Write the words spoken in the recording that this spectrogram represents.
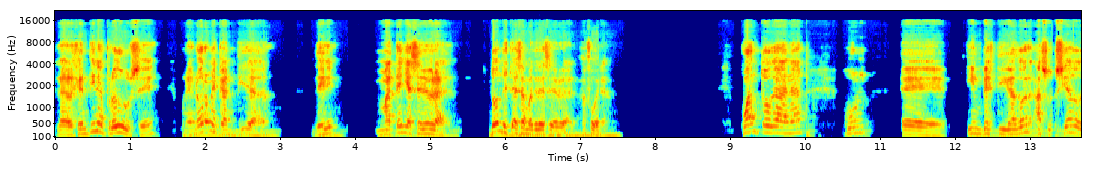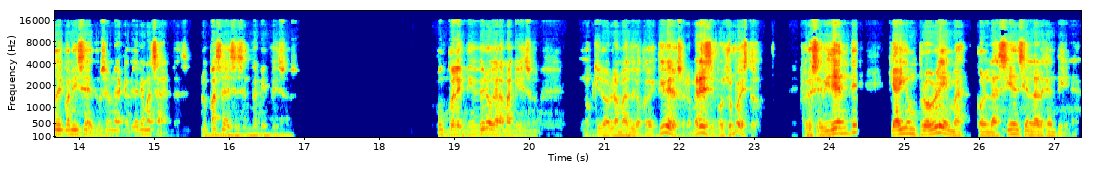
La Argentina produce una enorme cantidad de materia cerebral. ¿Dónde está esa materia cerebral? Afuera. ¿Cuánto gana un eh, investigador asociado de CONICET, o sea, una categoría más alta? No pasa de 60 mil pesos. Un colectivero gana más que eso. No quiero hablar mal de los colectiveros, se lo merece, por supuesto. Pero es evidente que hay un problema con la ciencia en la Argentina.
